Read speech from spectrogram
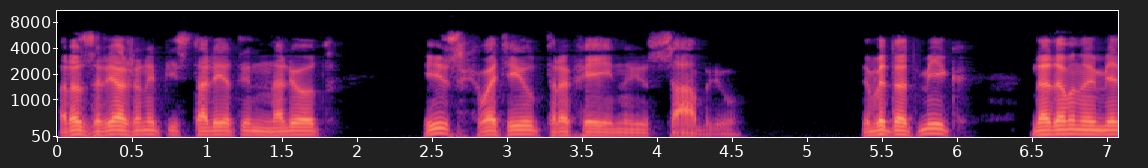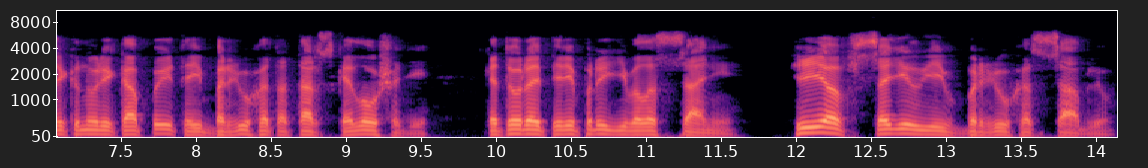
разряженные пистолеты на лед и схватил трофейную саблю. В этот миг надо мной мелькнули копыта и брюхо татарской лошади, которая перепрыгивала с сани, и я всадил ей в брюхо саблю.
